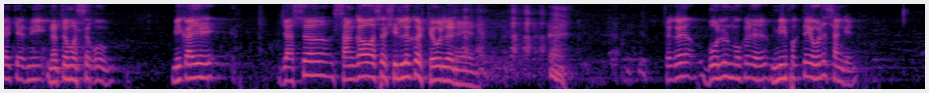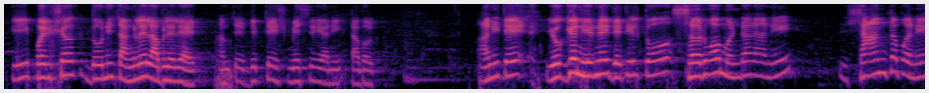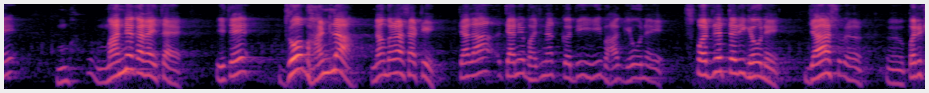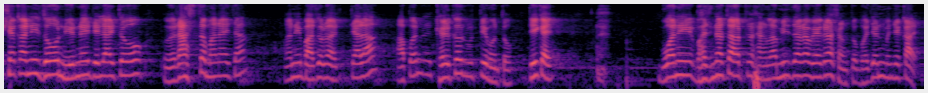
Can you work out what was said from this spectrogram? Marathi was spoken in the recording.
देवीच्या चरणी नतमस्तक. होऊन मी काही जास्त सांगावं असं शिल्लकच ठेवलं नाही. सगळं बोलून मोकळं मी फक्त एवढंच सांगेन की परीक्षक दोन्ही चांगले लाभलेले आहेत आमचे दीप्तेश मेस्त्री आणि तांबोळकर. आणि ते योग्य निर्णय देतील तो सर्व मंडळाने शांतपणे मान्य करायचं आहे. इथे जो भांडला नंबरासाठी त्याला त्याने भजनात कधीही भाग घेऊ नये स्पर्धेत तरी घेऊ नये. ज्या परीक्षकांनी जो निर्णय दिलाय तो रास्त म्हणायचा आणि बाजूला त्याला आपण खेळकर वृत्ती म्हणतो. ठीक आहे? बुवाने भजनाचा अर्थ सांगला. मी जरा वेगळा सांगतो. भजन म्हणजे काय?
